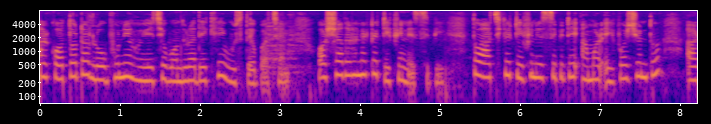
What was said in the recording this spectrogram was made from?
আর কতটা লোভনীয় হয়েছে বন্ধুরা দেখেই বুঝতেও পারছেন। অসাধারণ একটা টিফিন রেসিপি তো আজকে টিফিন রেসিপিটি আমার এই পর্যন্ত। আর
